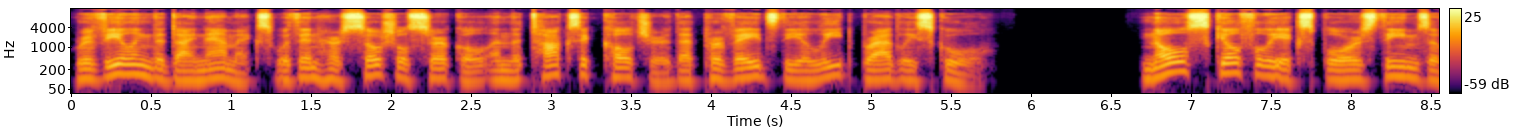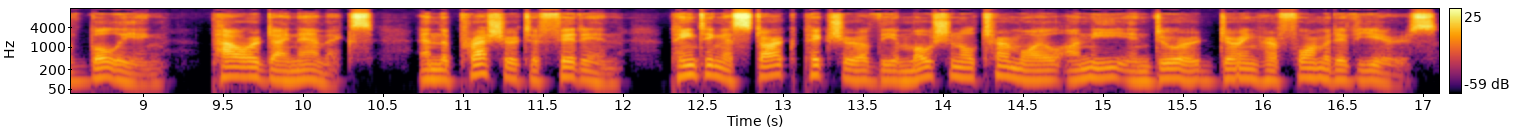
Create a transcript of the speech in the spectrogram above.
revealing the dynamics within her social circle and the toxic culture that pervades the elite Bradley School. Knoll skillfully explores themes of bullying, power dynamics, and the pressure to fit in, painting a stark picture of the emotional turmoil Ani endured during her formative years.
